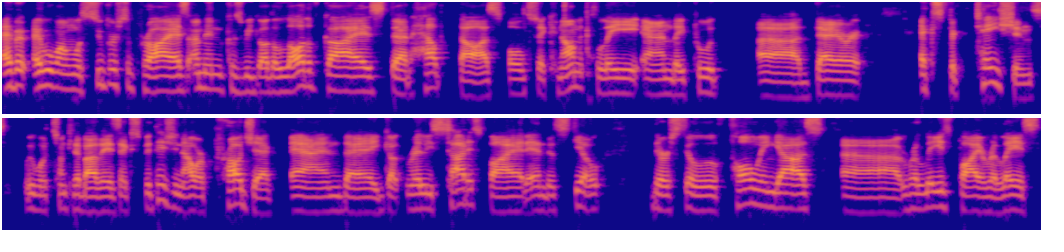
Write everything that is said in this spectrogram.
every, everyone was super surprised. I mean, because we got a lot of guys that helped us also economically and they put uh, their expectations we were talking about this expectation our project and they got really satisfied and they're still they're still following us uh, release by release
